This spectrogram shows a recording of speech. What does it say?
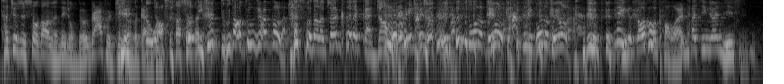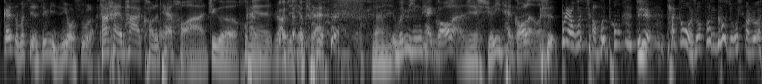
他就是受到了那种比如 rapper 之神的感召。说你就读到中专够了，他受到了专科的感召，我跟你说，多的不用了，多的不用了。那个高考考完，他新专辑该怎么写，心里已经有数了。他害怕考得太好啊，这个后面 rap 就写不出来，对吧？文凭太高了，这学历太高了。是，不然我想不通。就是他跟我说分够就，我想说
